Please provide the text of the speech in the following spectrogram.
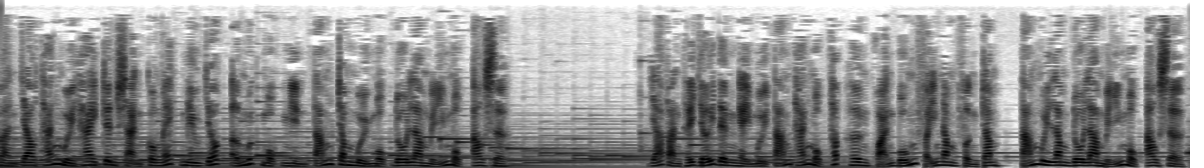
Vàng giao tháng 12 trên sàn Comex New York ở mức 1.811 đô la Mỹ một ounce. Giá vàng thế giới đêm ngày 18 tháng 1 thấp hơn khoảng 4,5%, 85 đô la Mỹ một ounce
